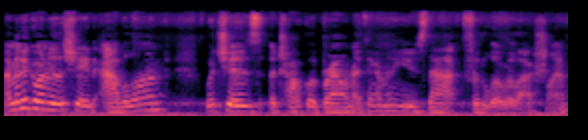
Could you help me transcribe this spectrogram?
I'm going to go into the shade Avalon, which is a chocolate brown. I think I'm going to use that for the lower lash line.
